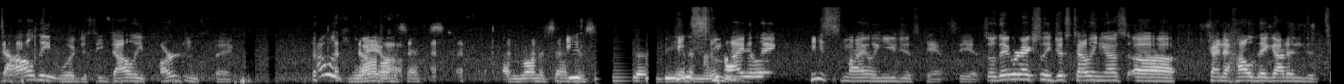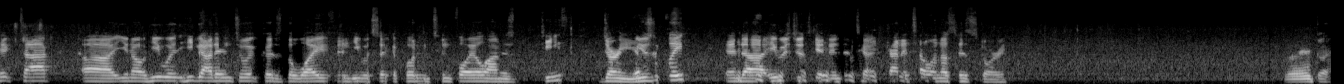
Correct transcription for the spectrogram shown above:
Dollywood to see Dolly Parton's thing. I was No, way I'm, going to off. San, I'm going to San He's- Francisco to be in a He's smiling. He's smiling. You just can't see it. So they were actually just telling us uh, kind of how they got into TikTok. Uh, you know, he was he got into it because the wife and he was sick of putting tinfoil on his teeth during Musical.ly, and uh, he was just getting into kind of telling us his story. Really Go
